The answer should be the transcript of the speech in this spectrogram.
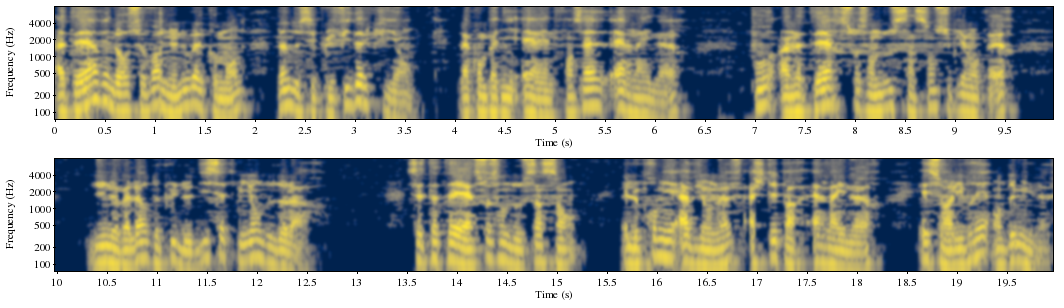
ATR vient de recevoir une nouvelle commande d'un de ses plus fidèles clients, la compagnie aérienne française Airliner, pour un ATR 72-500 supplémentaire d'une valeur de plus de 17 millions de dollars. Cet ATR 72-500 est le premier avion neuf acheté par Airliner et sera livré en 2009.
